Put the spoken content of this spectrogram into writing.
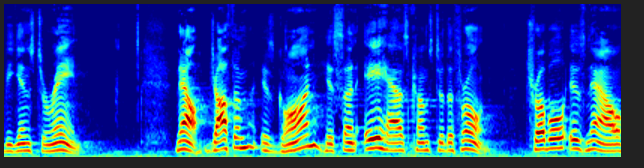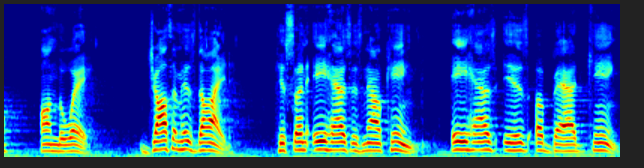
begins to reign. Now, Jotham is gone, his son Ahaz comes to the throne. Trouble is now on the way. Jotham has died. His son Ahaz is now king. Ahaz is a bad king.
